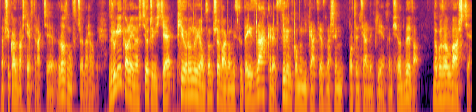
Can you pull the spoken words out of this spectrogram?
na przykład właśnie w trakcie rozmów sprzedażowych. W drugiej kolejności oczywiście piorunującą przewagą jest tutaj zakres, w którym komunikacja z naszym potencjalnym klientem się odbywa. No bo zauważcie,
